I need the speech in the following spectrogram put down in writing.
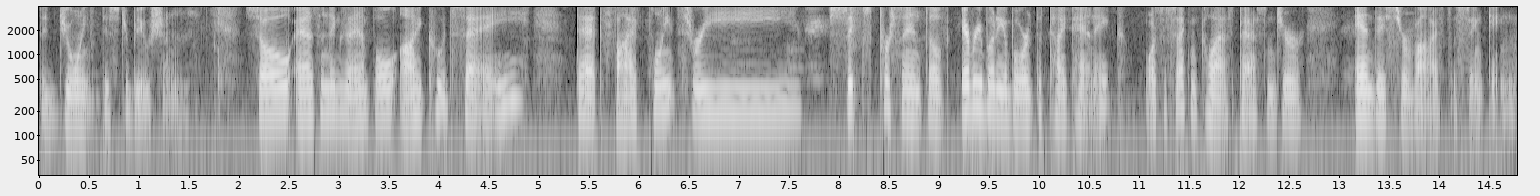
the joint distribution. So as an example, I could say that 5.36% of everybody aboard the Titanic was a second class passenger and they survived the sinking.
